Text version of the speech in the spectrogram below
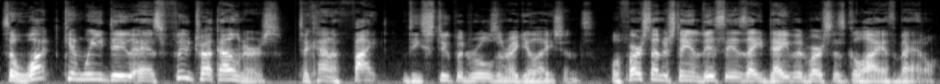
So what can we do as food truck owners to kind of fight these stupid rules and regulations? Well, first understand this is a David versus Goliath battle.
